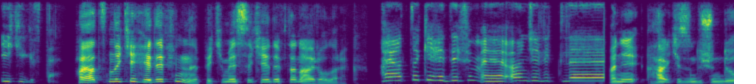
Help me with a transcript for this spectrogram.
İyi ki güfte. Hayatındaki hedefin ne? Peki mesleki hedeften ayrı olarak. Hayattaki hedefim e, öncelikle Hani herkesin düşündüğü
